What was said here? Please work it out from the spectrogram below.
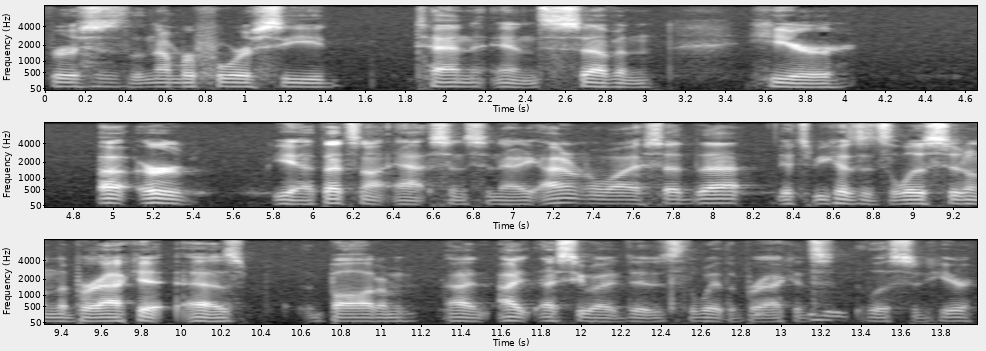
versus the number 4 seed, 10 and 7 here. Uh, or, yeah, that's not at Cincinnati. I don't know why I said that. It's because it's listed on the bracket as bottom. I, I, I see what I did. It's the way the bracket's listed here.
